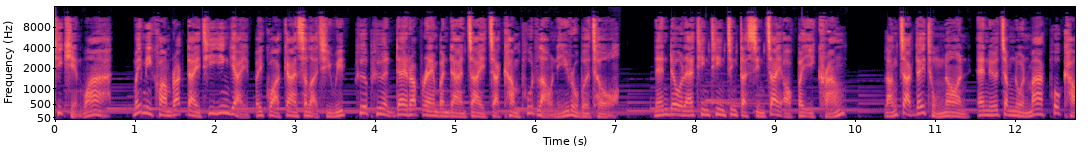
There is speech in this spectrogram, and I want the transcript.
ที่เขียนว่า ไม่มีความรักใดที่ยิ่งใหญ่ไปกว่าการสละชีวิตเพื่อเพื่อนได้รับแรงบันดาลใจจากคำพูดเหล่านี้โรเบอร์โตแนนโดและทินทินจึงตัดสินใจออกไปอีกครั้ง หลังจากได้ถุงนอนแอนเนื้อจำนวนมากพวกเขา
